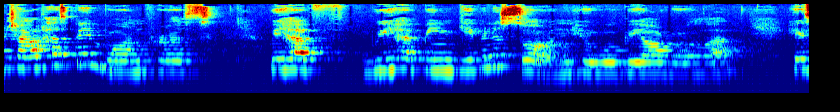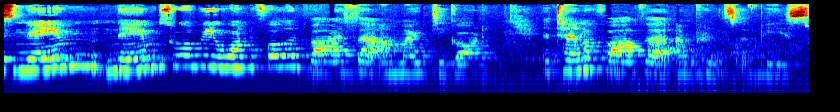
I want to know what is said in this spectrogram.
A child has been born for us. We have we have been given a son who will be our ruler. His name names will be Wonderful Advisor and Mighty God, Eternal Father and Prince of Peace.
